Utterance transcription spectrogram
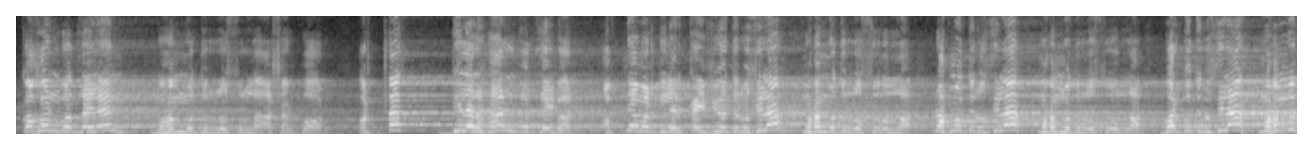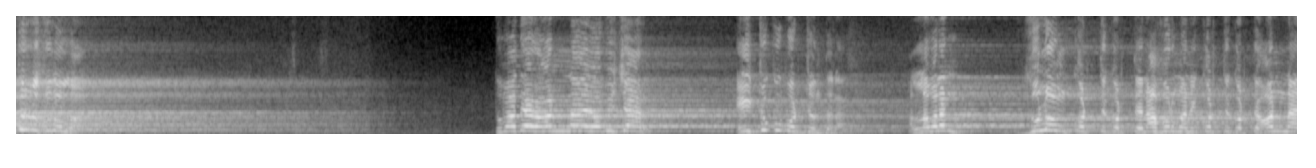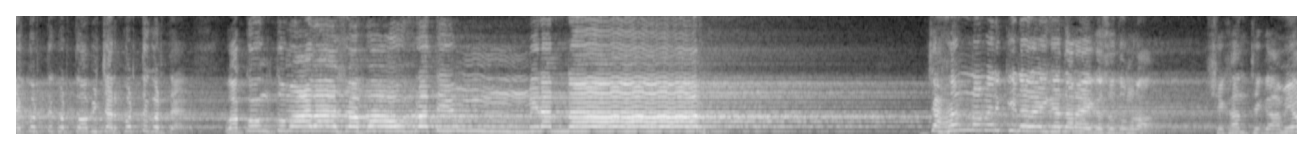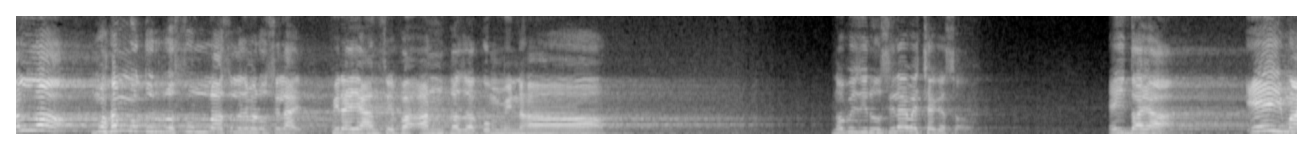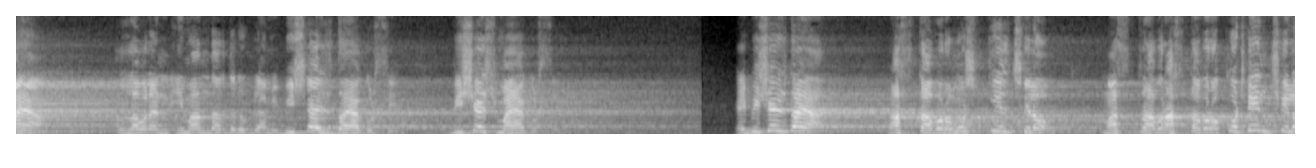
কখন বদলাইলেন? মোহাম্মদুর রসুল্লাহ আসার পর। অর্থাৎ দিলের হাল বদলাইবার। আপনি আমার দিলের কাইফিয়তের রসিলা মোহাম্মদুর রসুল্লাহ রহমতের রসিলা মোহাম্মদুর রসুল্লাহ বরকতের রসিলা মোহাম্মদুর রসুল্লাহ তোমাদের অন্যায় অবিচার এইটুকু পর্যন্ত না। আল্লাহ বলেন, জুলুম করতে করতে, নাফরমানি করতে করতে, অন্যায় করতে করতে, অবিচার করতে করতে وكنتم على شفا حفرة من النار জাহান্নামের কিনারায় গিয়ে দাঁড়ায় গেছো তোমরা সেখান থেকে আমি আল্লাহ মুহাম্মদুর রসুল্লাহ সাল্লামের উসিলায় ফিরাইয়া আনছি ফা আনকাজাকুম মিনহা নবীজির উসিলায় বেঁচে গেছ এই দয়া এই মায়া আল্লাহ বলেন ইমানদারদের উপরে আমি বিশেষ দয়া করছি বিশেষ মায়া করছি এই বিশেষ দয়া রাস্তা বড় মুশকিল ছিল মাস্টা রাস্তা বড় কঠিন ছিল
